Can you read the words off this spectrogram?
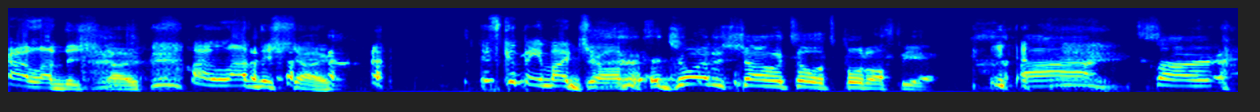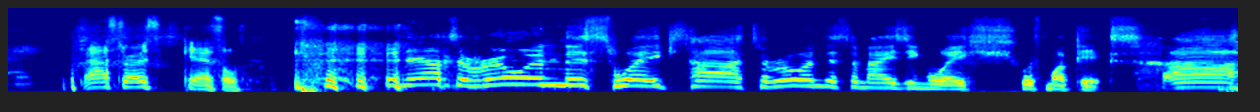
I love the show. I love the show. This could be my job. Enjoy the show until it's pulled off the air. Uh, so Astros cancelled. now to ruin this week, uh, to ruin this amazing week with my picks. Uh,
